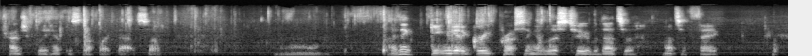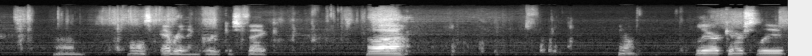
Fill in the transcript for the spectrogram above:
Tragically Hip and stuff like that. So uh, I think you can get a Greek pressing of this too, but that's a that's a fake. Um, almost everything Greek is fake. Uh, you know, lyric inner sleeve,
